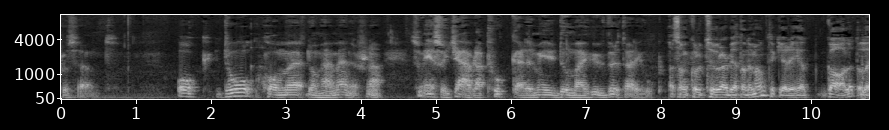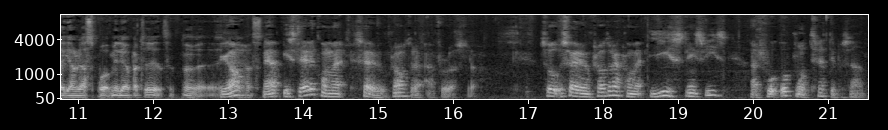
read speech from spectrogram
procent. Och då kommer de här människorna som är så jävla puckade, de är ju dumma i huvudet allihop. Som kulturarbetande man tycker jag det är helt galet att lägga en röst på Miljöpartiet nu i Ja, men istället kommer Sverigedemokraterna att få rösta. Så Sverigedemokraterna kommer gissningsvis att få upp mot 30 procent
